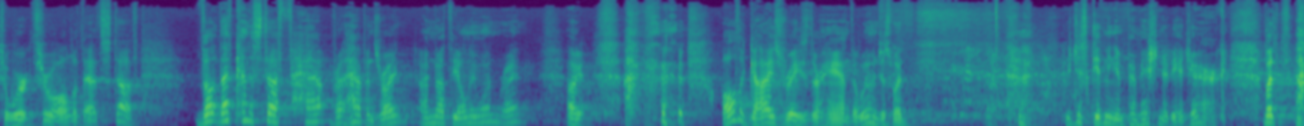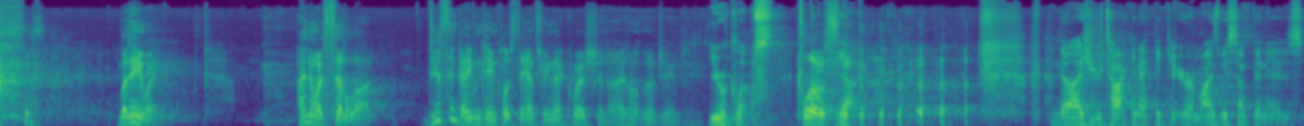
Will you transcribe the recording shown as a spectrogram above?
to work through all of that stuff. that kind of stuff ha- happens, right? I'm not the only one, right? Okay. all the guys raised their hand. The women just went, You're just giving him permission to be a jerk. But, but anyway, I know I said a lot. Do you think I even came close to answering that question? I don't know, James. You were close. Close. Yeah. no, as you're talking, I think it reminds me of something is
